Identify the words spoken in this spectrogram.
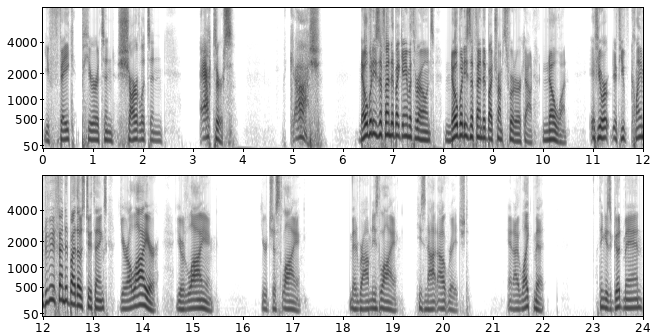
You fake Puritan, charlatan actors. Gosh. Nobody's offended by Game of Thrones. Nobody's offended by Trump's Twitter account. No one. If you're if you claim to be offended by those two things, you're a liar. You're lying. You're just lying. Mitt Romney's lying. He's not outraged. And I like Mitt. I think he's a good man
